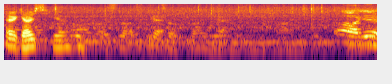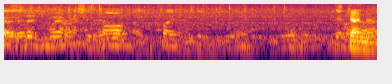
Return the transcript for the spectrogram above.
There it goes. Yeah. Oh yeah, it's far crazy. It's going now.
